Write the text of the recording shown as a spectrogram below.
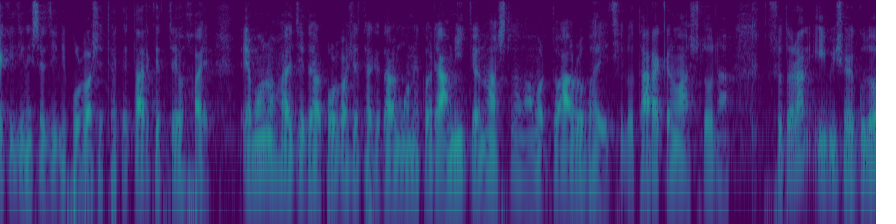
একই জিনিসটা যিনি প্রবাসে থাকে, তার ক্ষেত্রেও হয়। এমনও হয় যে যারা প্রবাসে থাকে, তারা মনে করে, আমি কেন আসলাম? আমার তো আরও ভাই ছিল, তারা কেন আসলো না? সুতরাং এই বিষয়গুলো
